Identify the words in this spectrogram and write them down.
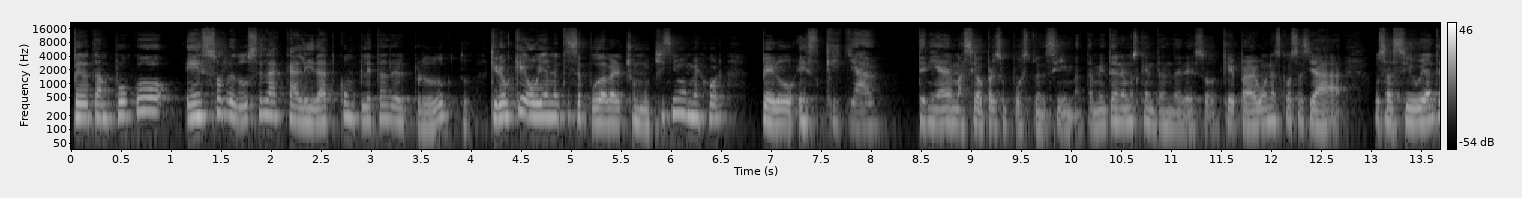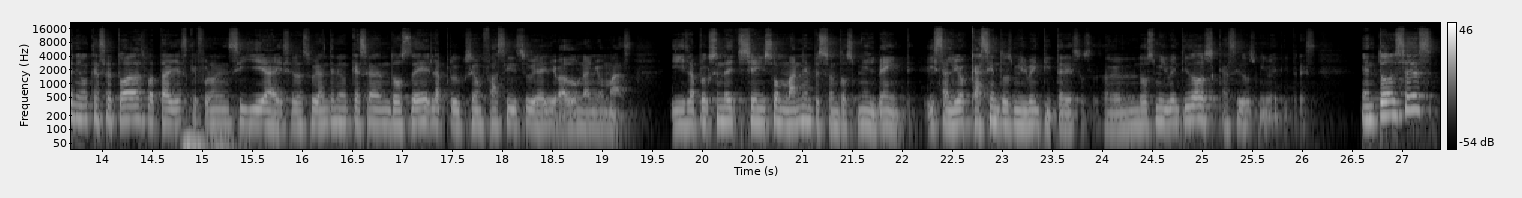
pero tampoco eso reduce la calidad completa del producto. Creo que obviamente se pudo haber hecho muchísimo mejor, pero es que ya tenía demasiado presupuesto encima. También tenemos que entender eso, que para algunas cosas ya, o sea, si hubieran tenido que hacer todas las batallas que fueron en CGI y se las hubieran tenido que hacer en 2D, la producción fácil se hubiera llevado un año más. Y la producción de Chainsaw Man empezó en 2020 y salió casi en 2023, o sea, salió en 2022, casi 2023. Entonces,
